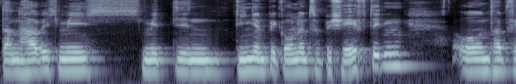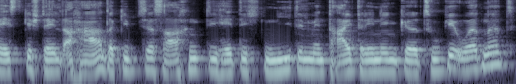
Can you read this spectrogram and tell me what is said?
Dann habe ich mich mit den Dingen begonnen zu beschäftigen und habe festgestellt, aha, da gibt's ja Sachen, die hätte ich nie dem Mentaltraining äh, zugeordnet.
